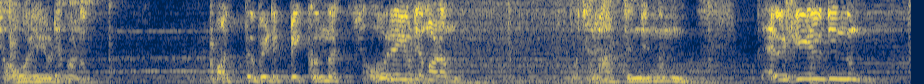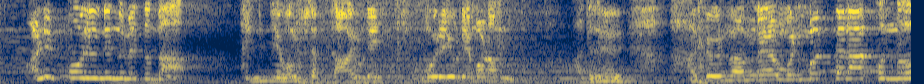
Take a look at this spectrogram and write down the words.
ചോരയുടെ മണം. പത്ത് പിടിപ്പിക്കുന്ന ചോരയുടെ മണം. ഗുജറാത്തിൽ നിന്നും ഡൽഹിയിൽ നിന്നും മണിപ്പൂരിൽ നിന്നും എത്തുന്ന അന്യവംശക്കാരുടെ ചോരയുടെ മണം. അത് അത് നമ്മെ ഉന്മത്തനാക്കുന്നു.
